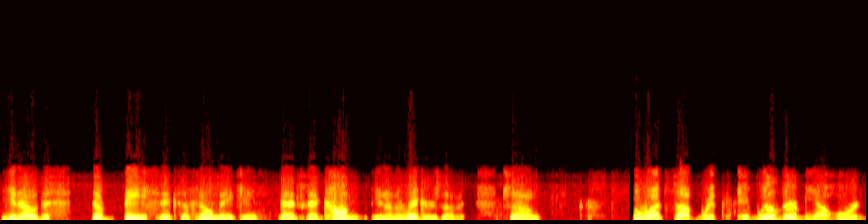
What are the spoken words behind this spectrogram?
you know, the the basics of filmmaking that that come, you know, the rigors of it. So, what's up with? It will there be a Horde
